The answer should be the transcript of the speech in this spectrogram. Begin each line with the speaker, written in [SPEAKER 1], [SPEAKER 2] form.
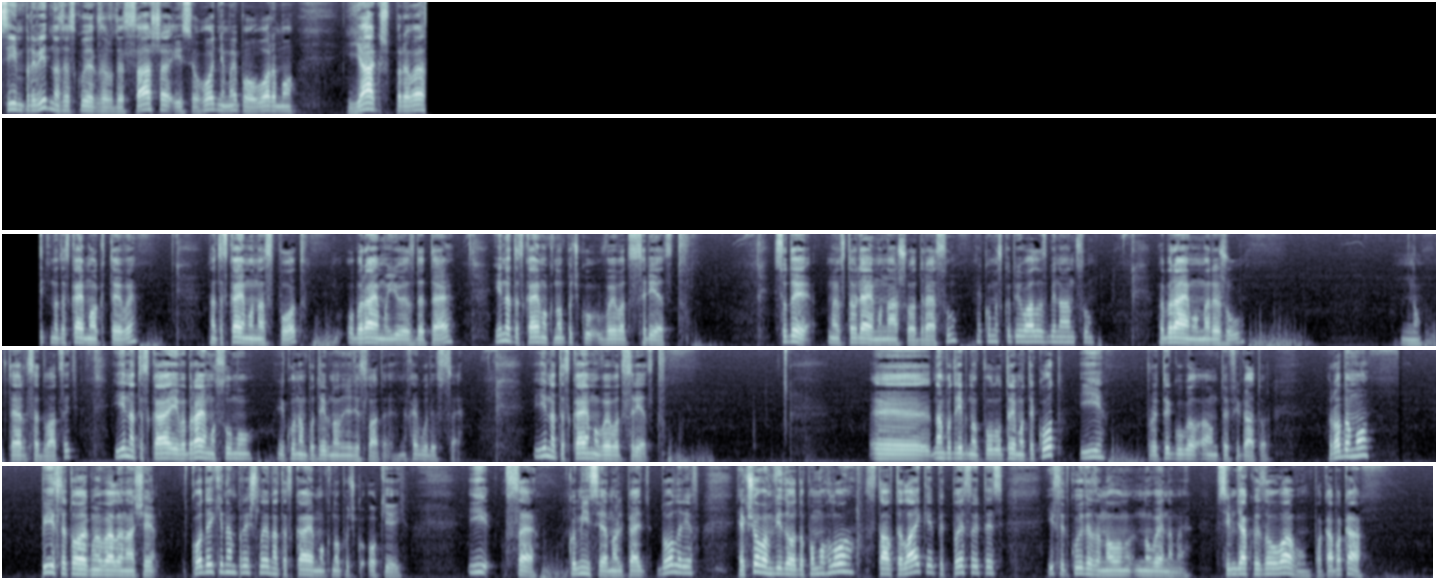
[SPEAKER 1] Всім привіт! На зв'язку, як завжди, Саша. І сьогодні ми поговоримо, як ж перевести. Натискаємо активи, натискаємо на спот, обираємо USDT і натискаємо кнопочку Вивод средств. Сюди ми вставляємо нашу адресу, яку ми скопіювали з Binance. Вибираємо мережу. Ну, TRC20. І натискаємо, і вибираємо суму, яку нам потрібно надіслати. Нехай буде все. І натискаємо Вивод средств. Нам потрібно отримати код і пройти Google Аутентифікатор. Робимо. Після того, як ми ввели наші коди, які нам прийшли, натискаємо кнопочку ОК. І все. Комісія 0,5 доларів. Якщо вам відео допомогло, ставте лайки, підписуйтесь і слідкуйте за новими новинами. Всім дякую за увагу. Пока-пока.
